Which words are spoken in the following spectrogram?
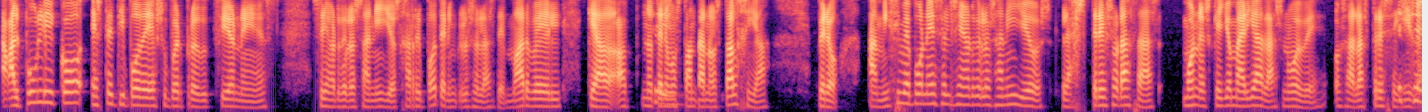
al público este tipo de superproducciones, Señor de los Anillos, Harry Potter, incluso las de Marvel, que no tenemos tanta nostalgia. Pero a mí si me pones El Señor de los Anillos, las tres horazas, bueno, es que yo me haría las nueve, o sea, las tres seguidas.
